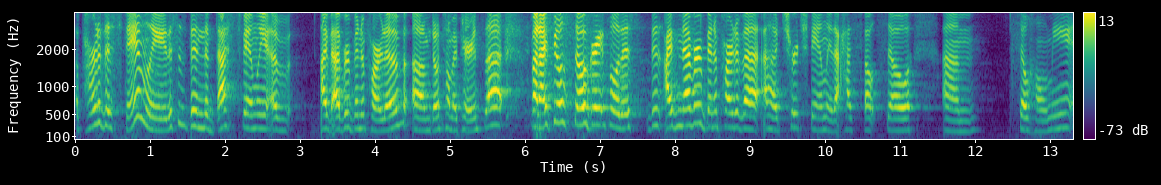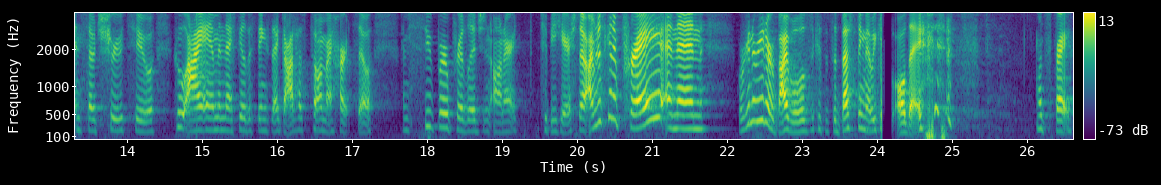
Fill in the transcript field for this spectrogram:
a part of this family. This has been the best family of I've ever been a part of. Um, don't tell my parents that. But I feel so grateful. This, this I've never been a part of a, a church family that has felt so, um, so homey and so true to who I am, and I feel the things that God has put on my heart. So I'm super privileged and honored to be here. So I'm just to pray, and then we're to read our Bibles because it's the best thing that we can do all day. Let's pray.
